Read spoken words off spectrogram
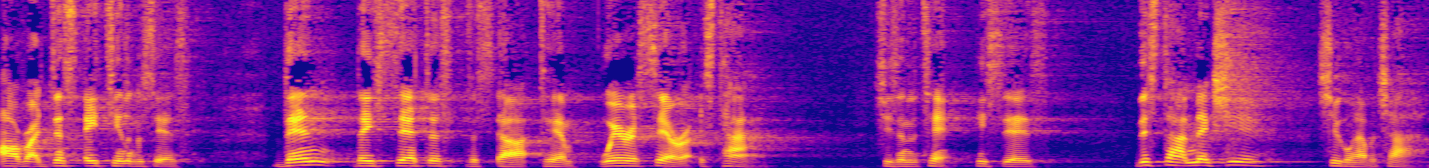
All right, Genesis 18, look what it says. Then they said to, to, uh, to him, Where is Sarah? It's time. She's in the tent. He says, This time next year, she's going to have a child.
